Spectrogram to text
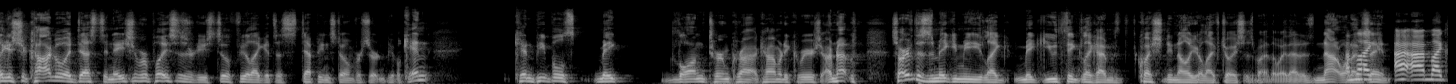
like is Chicago a destination for places or do you still feel like it's a stepping stone for certain people? Can can people make long-term comedy careers? I'm not sorry if this is making me like make you think like I'm questioning all your life choices by the way. That is not what I'm I'm, like saying. I, I'm like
